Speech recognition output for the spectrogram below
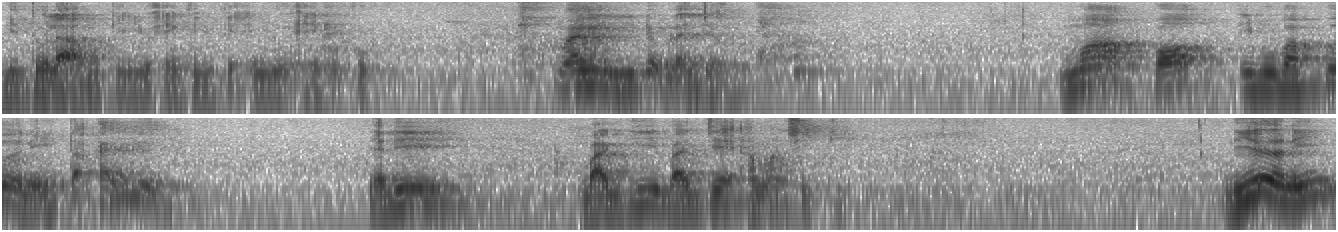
gitulah mungkin UM ke UKM UM kot mari hidup belajar. Mak pak ibu bapa ni tak kaya. Jadi bagi bajet amat sikit. Dia ni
